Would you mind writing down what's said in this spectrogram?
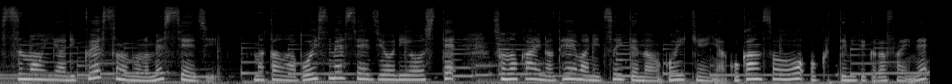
質問やリクエストなどのメッセージまたはボイスメッセージを利用してその回のテーマについてのご意見やご感想を送ってみてくださいね。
